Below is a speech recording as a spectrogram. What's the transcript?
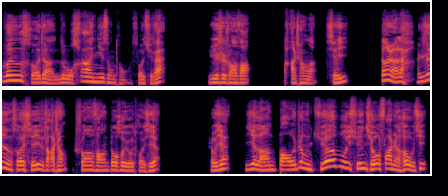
温和的鲁哈尼总统所取代，于是双方达成了协议。当然了，任何协议的达成，双方都会有妥协。首先，伊朗保证绝不寻求发展核武器，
